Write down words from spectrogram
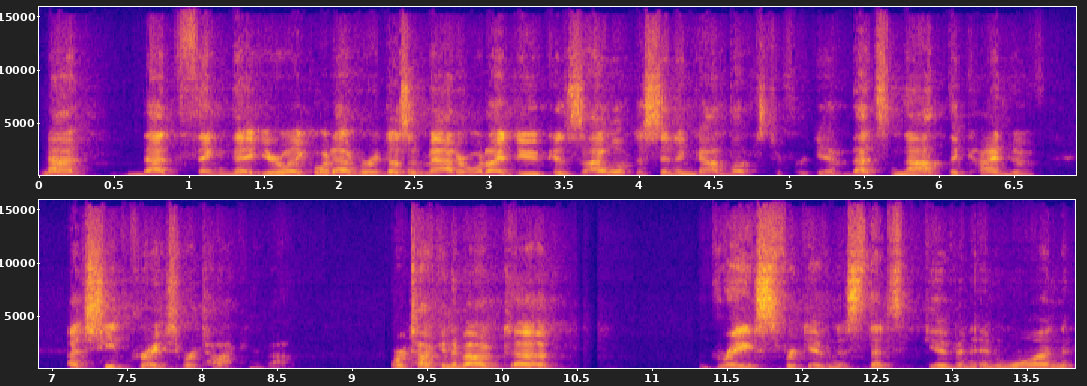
Not that thing that you're like, whatever, it doesn't matter what I do because I love to sin and God loves to forgive. That's not the kind of a cheap grace we're talking about. We're talking about uh, grace, forgiveness that's given and won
